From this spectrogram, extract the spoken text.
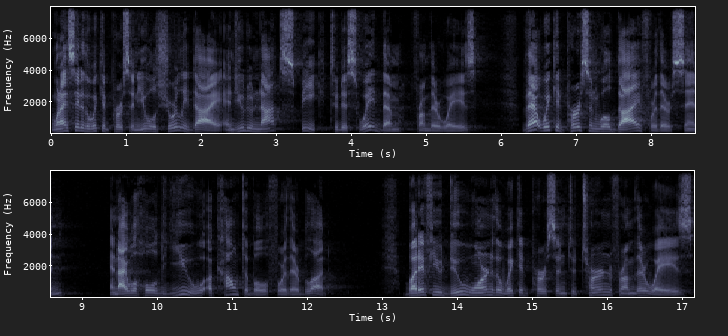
when I say to the wicked person, You will surely die, and you do not speak to dissuade them from their ways, that wicked person will die for their sin, and I will hold you accountable for their blood. But if you do warn the wicked person to turn from their ways,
